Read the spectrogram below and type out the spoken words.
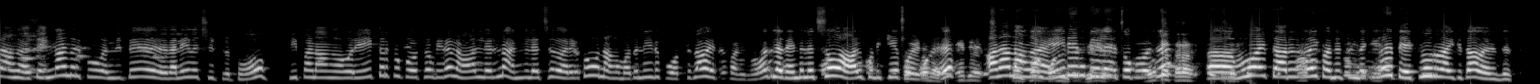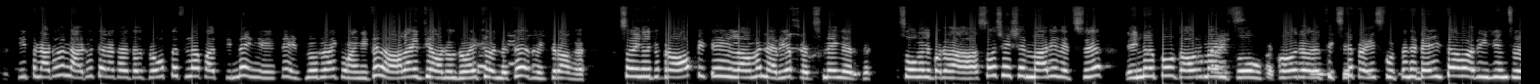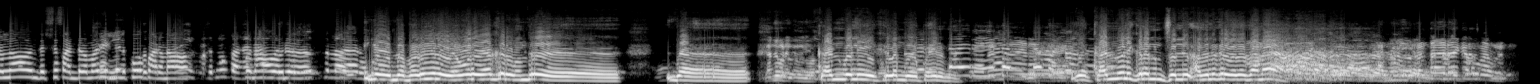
நாங்க செங்காந்தல் பூ வந்துட்டு விளைய வச்சிட்டு இருக்கோம் இப்ப நாங்க ஒரு ஏக்கருக்கு போட்டோம் அப்படின்னா நாலுல இருந்து அஞ்சு லட்சம் வரைக்கும் நாங்க முதலீடு போட்டு தான் இது பண்றோம் இதுல ரெண்டு லட்சம் ஆள் குடிக்கே போயிடுது ஆனா நாங்க ஏடிஎம்கேல இருக்கும்போது மூவாயிரத்தி அறுநூறு ரூபாய்க்கு வந்துட்டு இருந்த கிலோ இப்ப எட்நூறு ரூபாய்க்கு தான் வருது இப்ப நடுவு நடுத்தர புரோக்கர்ஸ் எல்லாம் பாத்தீங்கன்னா இங்க எட்நூறு ரூபாய்க்கு வாங்கிட்டு நாலாயிரத்தி அறுநூறு ரூபாய்க்கு வந்துட்டு அது விக்கிறாங்க சோ எங்களுக்கு ப்ராஃபிட்டே இல்லாம நிறைய பிரச்சனைங்க இருக்கு. சோ உங்களுக்கு ஒரு அசோசியேஷன் மாதிரி வச்சு எங்களுக்கும் கவர்மெண்ட்க்கும் ஒரு பிக்ஸ்ட் பிரைஸ் கொடுத்து இந்த டெல்டா ரீஜன்ஸ் எல்லாம் வந்துட்டு பண்ற மாதிரி எங்களுக்கும் பண்ணலாம். ஒரு இங்க இந்த பகுதியில எவ்வளவு ஏக்கர் வந்து இந்த கண்வெளி கிழங்கு பயிருக்கு இது கண்வெளி கிழங்குன்னு சொல்லி அதுல இருக்கிற விதை தானே ரெண்டாயிரம் ஏக்கர் அதுவும் இப்ப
